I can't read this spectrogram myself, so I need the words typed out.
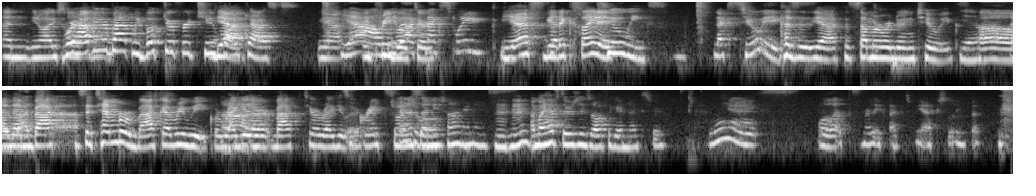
and you know I just We're wanna- having her back. We booked her for two Yeah. podcasts. Yeah. Yeah, we I'll be pre-booked back her. next week. Yes, get excited. Two weeks. Next two weeks. Because yeah, because summer we're doing two weeks. Yeah. Oh, and then gotcha. back September, we're back every week. We're Ah. regular, back to our It's a regular. great Join us schedule. anytime. Very nice. Mm-hmm. I might have Thursdays off again next year. Yes. Well, that doesn't really affect me actually, but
